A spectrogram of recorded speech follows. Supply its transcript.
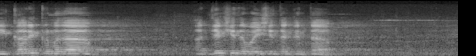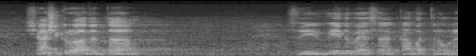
ಈ ಕಾರ್ಯಕ್ರಮದ ಅಧ್ಯಕ್ಷತೆ ವಹಿಸಿರ್ತಕ್ಕಂಥ ಶಾಸಕರು ಆದಂಥ ಶ್ರೀ ವೇದವ್ಯಾಸ ಕಾಮತ್ರವರ,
